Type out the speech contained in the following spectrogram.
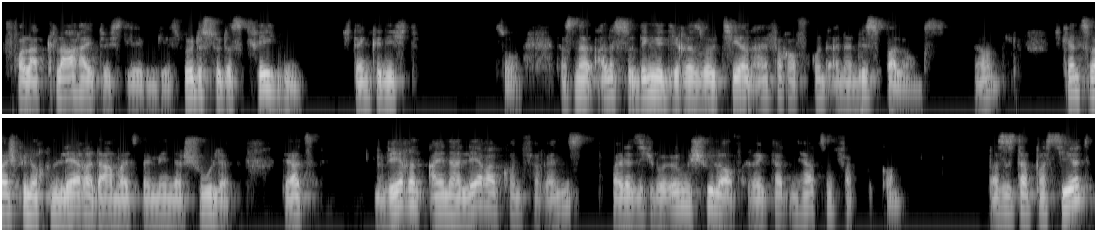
voller Klarheit durchs Leben gehst. Würdest du das kriegen? Ich denke nicht. So, das sind halt alles so Dinge, die resultieren einfach aufgrund einer Disbalance. Ja? Ich kenne zum Beispiel noch einen Lehrer damals bei mir in der Schule, der hat während einer Lehrerkonferenz, weil er sich über irgendeinen Schüler aufgeregt hat, einen Herzinfarkt bekommen. Was ist da passiert?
